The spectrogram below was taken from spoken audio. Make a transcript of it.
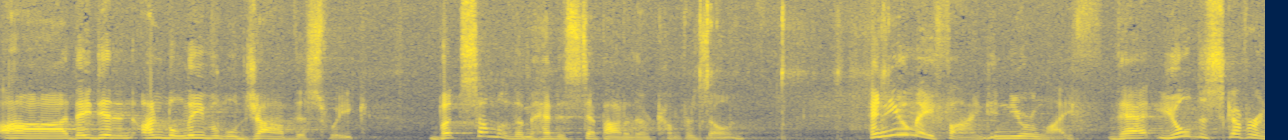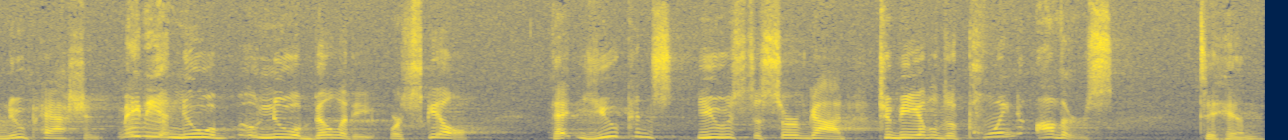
uh, they did an unbelievable job this week, but some of them had to step out of their comfort zone. And you may find in your life that you'll discover a new passion, maybe a new, a new ability or skill that you can use to serve God, to be able to point others to Him.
